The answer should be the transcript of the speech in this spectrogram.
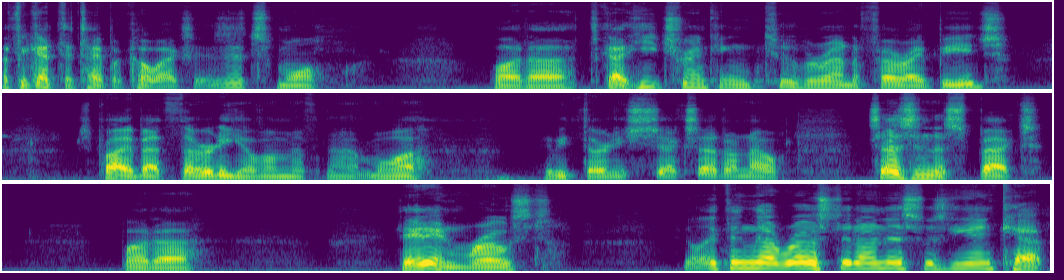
I forget the type of coax it is. It's small. But uh, it's got heat shrinking tube around the ferrite beads. There's probably about 30 of them, if not more. Maybe 36, I don't know. It says in the specs. But uh, they didn't roast. The only thing that roasted on this was the end cap.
